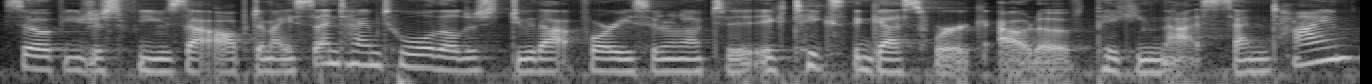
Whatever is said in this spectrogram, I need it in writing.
So if you just use that optimized send time tool, they'll just do that for you. So you don't have to, it takes the guesswork out of picking that send time.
